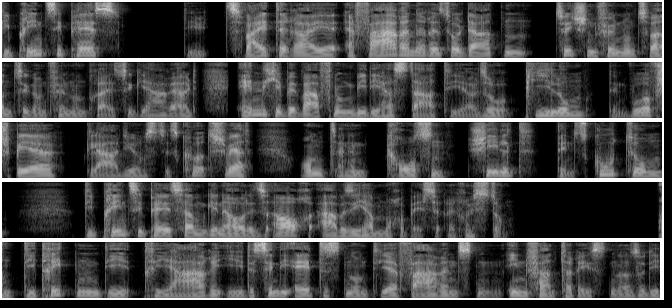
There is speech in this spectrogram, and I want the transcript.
Die Principes, die zweite Reihe, erfahrenere Soldaten zwischen 25 und 35 Jahre alt, ähnliche Bewaffnung wie die Hastati, also Pilum, den Wurfspeer, Gladius, das Kurzschwert und einen großen Schild, den Scutum. Die Principes haben genau das auch, aber sie haben noch eine bessere Rüstung. Und die dritten, die Triarii, das sind die ältesten und die erfahrensten Infanteristen, also die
